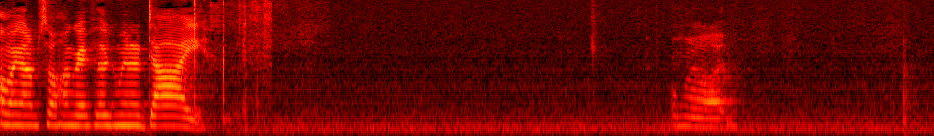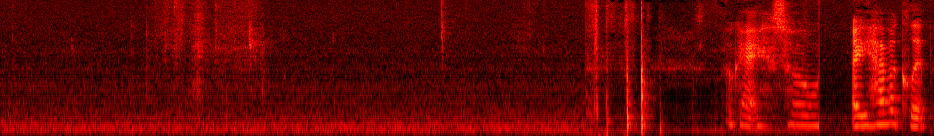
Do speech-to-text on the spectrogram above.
Oh my God, I'm so hungry. I feel like I'm gonna die. Oh my god. Okay, so I have a clip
